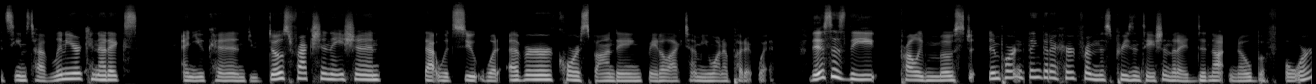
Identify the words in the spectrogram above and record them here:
It seems to have linear kinetics, and you can do dose fractionation that would suit whatever corresponding beta lactam you want to put it with. This is the probably most important thing that I heard from this presentation that I did not know before.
